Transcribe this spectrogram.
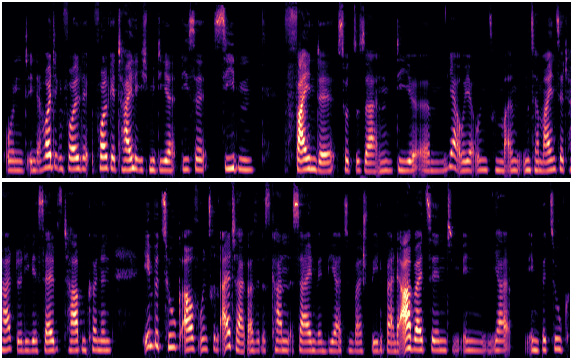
Und in der heutigen Folge, Folge teile ich mit dir diese sieben Feinde sozusagen, die ähm, ja unser, unser Mindset hat oder die wir selbst haben können, in Bezug auf unseren Alltag. Also das kann sein, wenn wir zum Beispiel bei der Arbeit sind, in, ja, in Bezug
